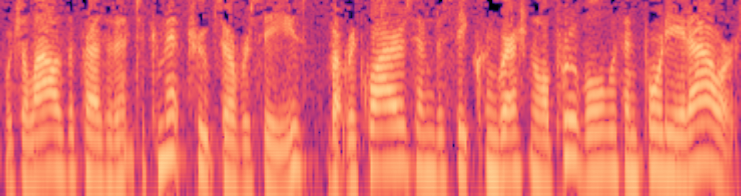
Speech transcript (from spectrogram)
which allows the president to commit troops overseas, but requires him to seek congressional approval within 48 hours.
